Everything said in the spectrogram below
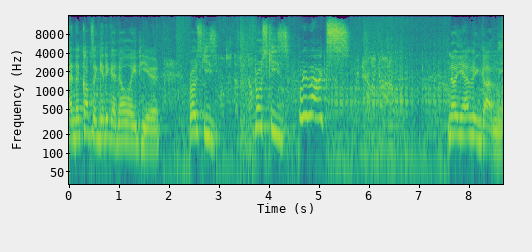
And the cops are getting annoyed here. Broskies, broskies, relax. No, you haven't got me.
